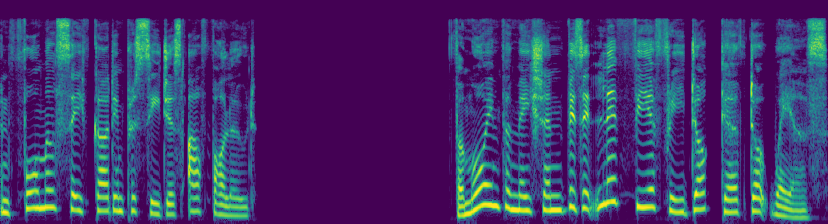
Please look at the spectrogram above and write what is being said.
and formal safeguarding procedures are followed. For more information, visit livefearfree.gov.wales.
